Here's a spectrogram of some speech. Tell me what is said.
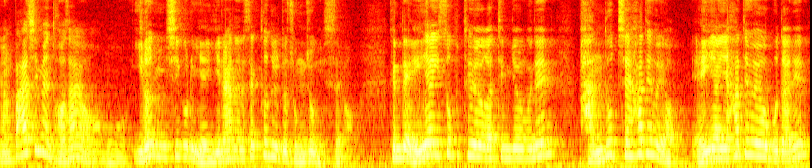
그냥 빠지면 더 사요. 뭐 이런 식으로 얘기를 하는 섹터들도 종종 있어요. 근데 AI 소프트웨어 같은 경우는 반도체 하드웨어, AI 하드웨어보다는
